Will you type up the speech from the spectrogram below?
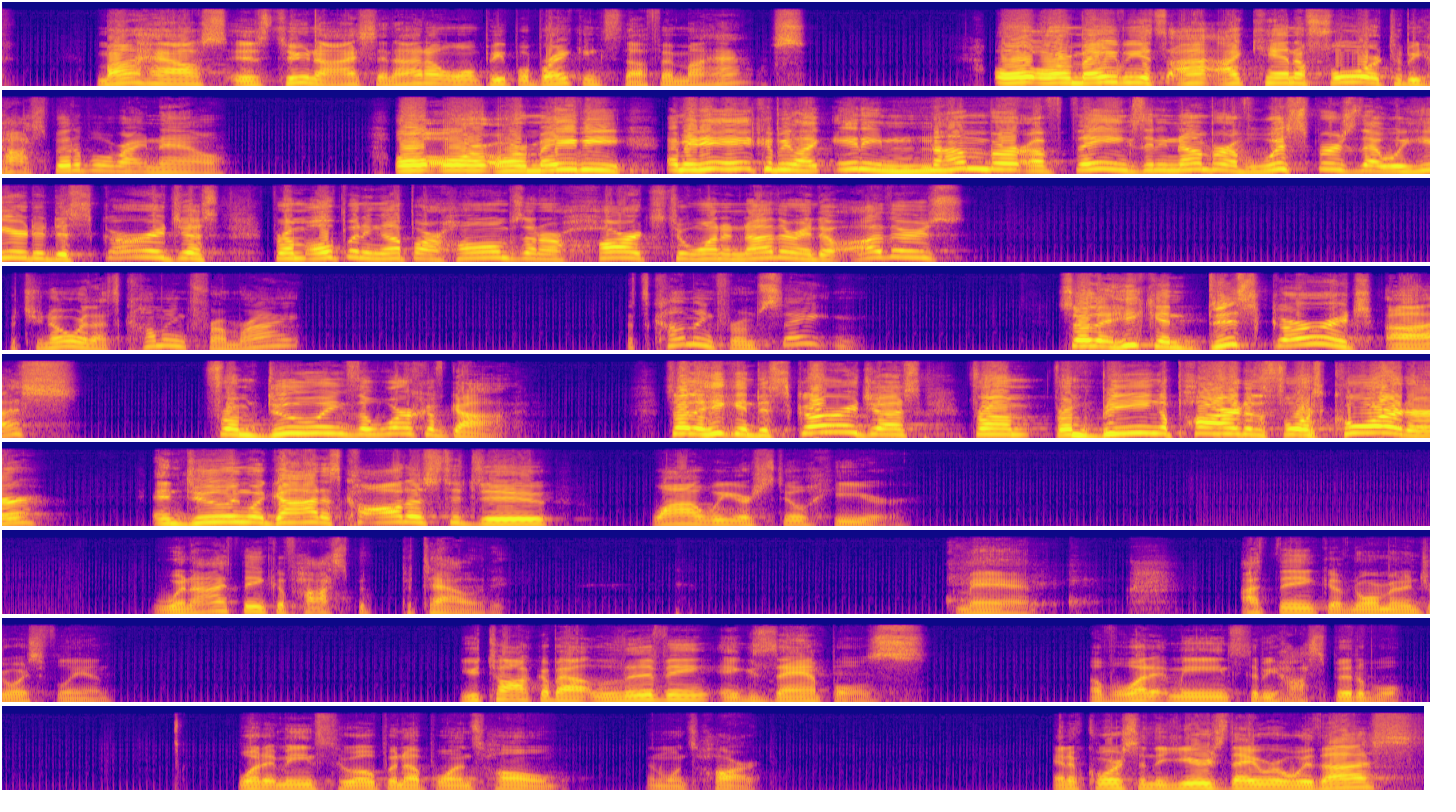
My house is too nice and I don't want people breaking stuff in my house. Or, or maybe it's I, I can't afford to be hospitable right now. Or, or, or maybe, I mean, it, could be like any number of things, any number of whispers that we hear to discourage us from opening up our homes and our hearts to one another and to others. But you know where that's coming from, right? That's coming from Satan. So that he can discourage us from doing the work of God. So that he can discourage us from, from being a part of the fourth quarter and doing what God has called us to do while we are still here. When I think of hospitality, man, I think of Norman and Joyce Flynn. You talk about living examples of what it means to be hospitable, what it means to open up one's home and one's heart. And of course, in the years they were with us,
